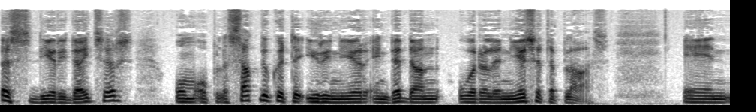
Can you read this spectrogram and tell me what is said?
is deur die Duitsers om op hulle sakdoeke te urineer en dit dan oor hulle neuse te plaas. En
